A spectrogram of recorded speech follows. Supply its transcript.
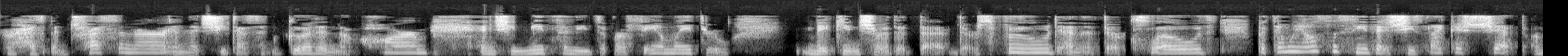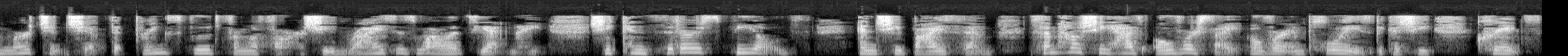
her husband trusts in her and that she does him good and not harm. And she meets the needs of her family through making sure that the, there's food and that they're clothed. But then we also see that she's like a ship, a merchant ship that brings food from afar. She rises while it's yet night. She considers fields and she buys them. Somehow she has oversight over employees because she creates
